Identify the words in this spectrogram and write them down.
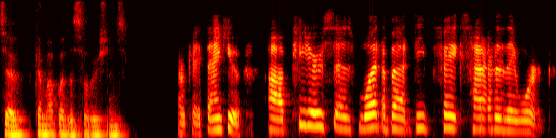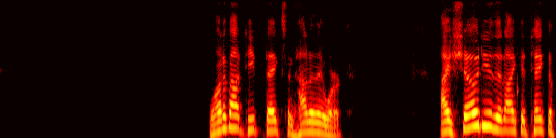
to come up with the solutions. Okay, thank you. Uh, Peter says, "What about deep fakes? How do they work?" What about deep fakes and how do they work? I showed you that I could take a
